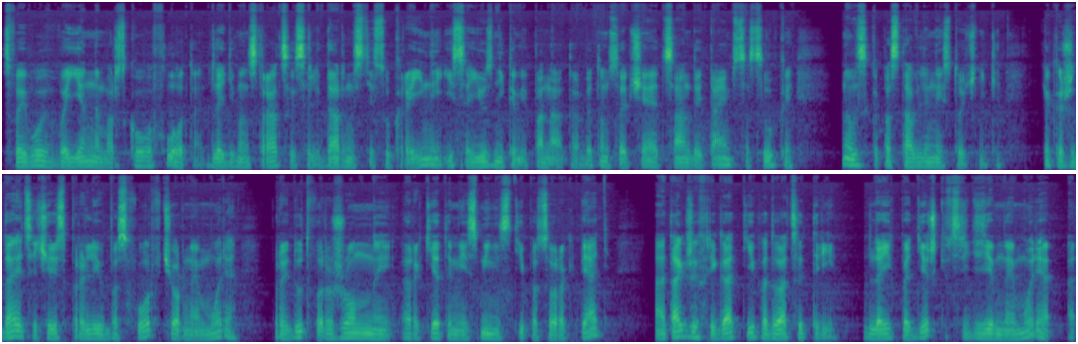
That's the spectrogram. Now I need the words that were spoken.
своего военно-морского флота для демонстрации солидарности с Украиной и союзниками по НАТО. Об этом сообщает Sunday Times со ссылкой на высокопоставленные источники. Как ожидается, через пролив Босфор в Черное море пройдут вооруженные ракетами эсминец типа 45, а также фрегат типа 23. Для их поддержки в Средиземное море, а,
